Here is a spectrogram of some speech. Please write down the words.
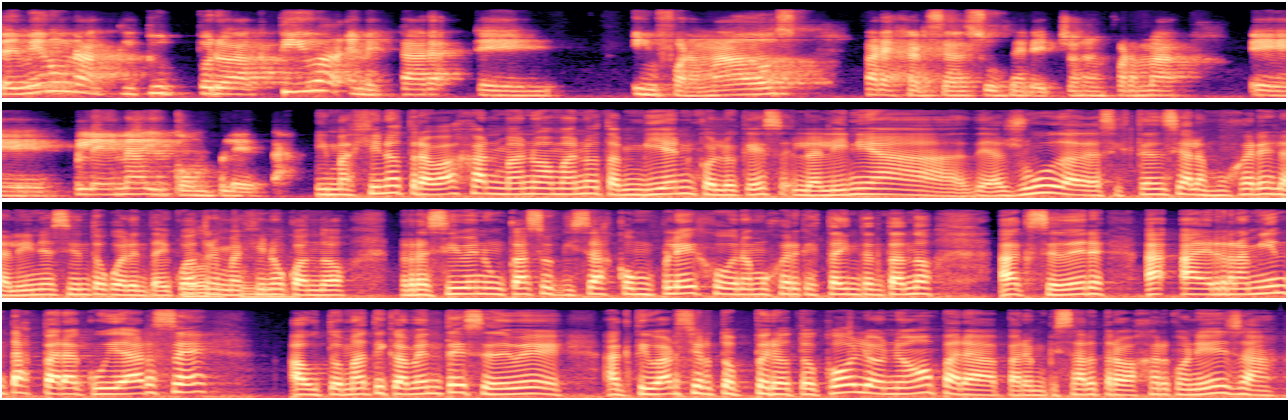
tener una actitud proactiva en estar eh, informados para ejercer sus derechos en forma eh, plena y completa. Imagino trabajan mano a mano también con lo que es la línea de ayuda, de asistencia a las mujeres, la línea 144. Imagino cuando reciben un caso quizás complejo de una mujer que está intentando acceder a, herramientas para cuidarse, automáticamente se debe activar cierto protocolo, ¿no? Para, para empezar a trabajar con ella.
